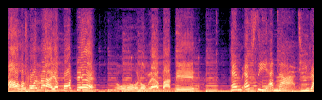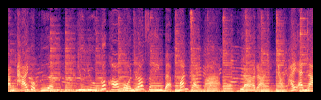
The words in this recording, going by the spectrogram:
เอาข้างบนน่ะ อย่าป๊อดดิโอ้ลงแล้วปากดี MFC แอนนาที่รั้งท้ายกว่าเพื่อน อยู่ๆก็ขอโหนรอกสลิงแบบมั่นใจมาก แล้วอะไรทำให้แอนนา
